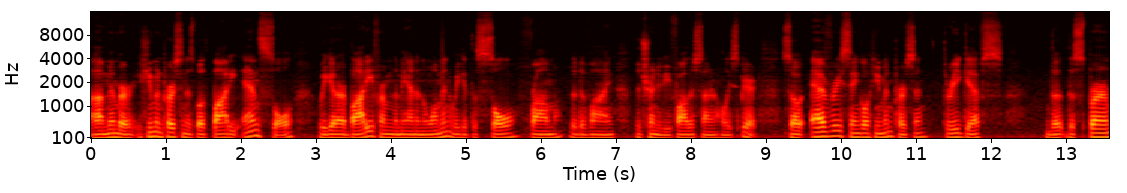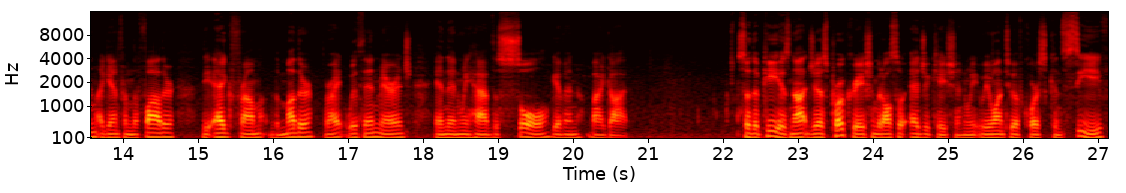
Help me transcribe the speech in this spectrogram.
Uh, remember, human person is both body and soul. We get our body from the man and the woman. We get the soul from the divine, the Trinity, Father, Son, and Holy Spirit. So every single human person, three gifts, the, the sperm, again, from the Father, the egg from the mother, right, within marriage, and then we have the soul given by God. So the P is not just procreation, but also education. We, we want to, of course, conceive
